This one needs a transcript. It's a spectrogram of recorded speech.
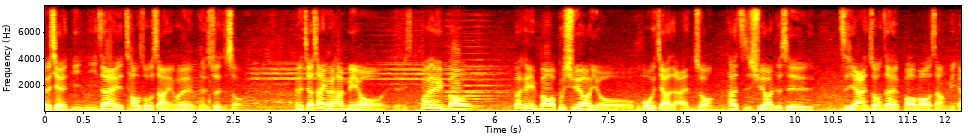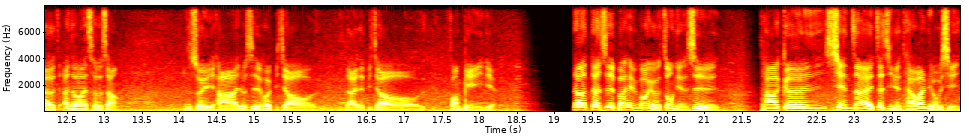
而且你你在操作上也会很顺手。那加上因为它没有 bikepacking 包。Bikepacking 包不需要有货架的安装，它只需要就是直接安装在包包上面，呃，安装在车上，所以它就是会比较来的比较方便一点。那但是 bikepacking 包有个重点是，它跟现在这几年台湾流行，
